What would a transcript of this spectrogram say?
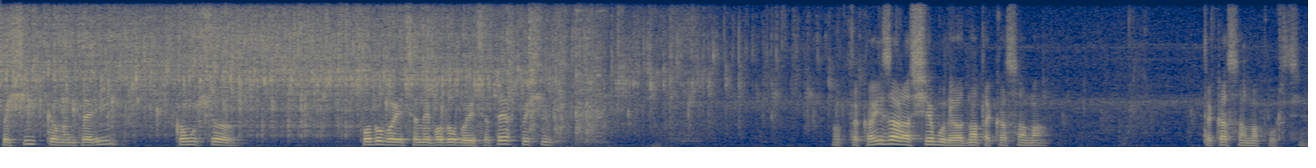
Пишіть коментарі. Кому що подобається, не подобається, теж пишіть. От така. І зараз ще буде одна така сама така сама порція.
